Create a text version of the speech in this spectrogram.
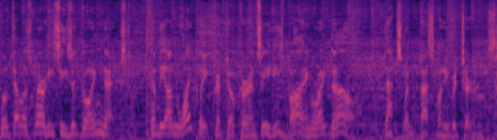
will tell us where he sees it going next and the unlikely cryptocurrency he's buying right now. That's when Fast Money returns.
